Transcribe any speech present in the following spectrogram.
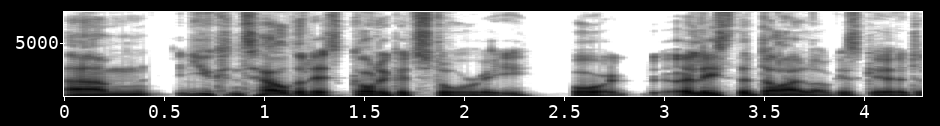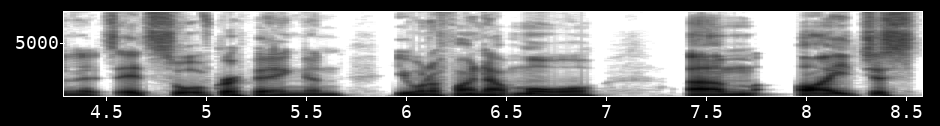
Um, you can tell that it's got a good story, or at least the dialogue is good, and it's it's sort of gripping, and you want to find out more. Um, I just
